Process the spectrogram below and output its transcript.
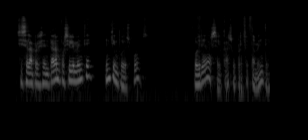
si se la presentaran posiblemente un tiempo después. Podría darse el caso perfectamente.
